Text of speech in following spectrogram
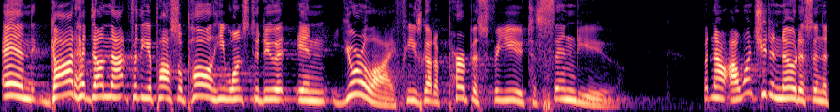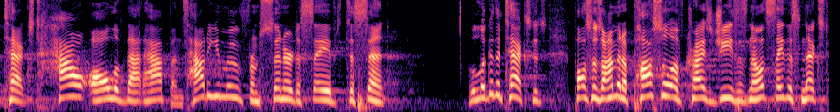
And God had done that for the Apostle Paul. He wants to do it in your life. He's got a purpose for you to send you. But now I want you to notice in the text how all of that happens. How do you move from sinner to saved to sent? Well, look at the text. It's, Paul says, I'm an apostle of Christ Jesus. Now let's say this next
